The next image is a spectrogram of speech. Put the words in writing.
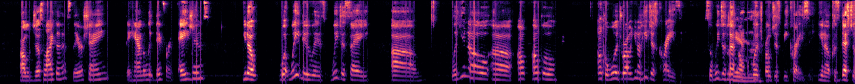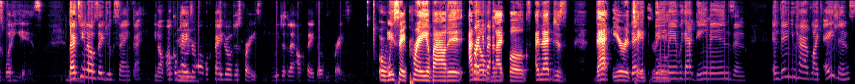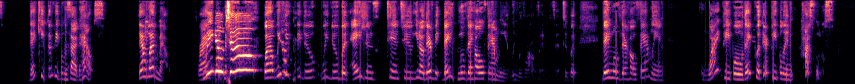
are just like us. They're ashamed. They handle it different. Asians, you know, what we do is we just say, um, well, you know, uh, un- Uncle Uncle Woodrow, you know, he just crazy. So we just let yeah. Uncle Woodrow just be crazy, you know, because that's just what he is. Latinos, they do the same thing. You know, Uncle mm-hmm. Pedro, Uncle Pedro just crazy. We just let Uncle Pedro be crazy. Or we and, say pray about it. I know black it. folks, and that just that irritates me. Demon, we got demons, and and then you have like Asians. They keep them people inside the house. They don't let them out right? We do too. Well, we do, we do, we do, but Asians tend to, you know, they're they move their whole family in. We move our whole families in too, but they move their whole family in. White people, they put their people in hospitals,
